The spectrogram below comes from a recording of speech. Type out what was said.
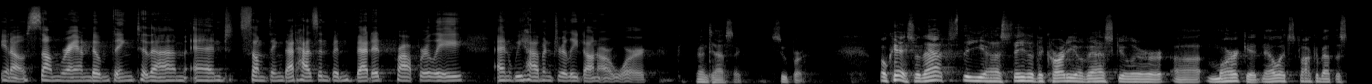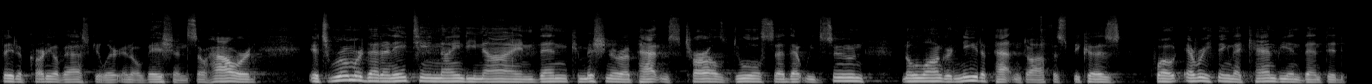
you know some random thing to them and something that hasn't been vetted properly and we haven't really done our work Fantastic. Super. Okay, so that's the uh, state of the cardiovascular uh, market. Now let's talk about the state of cardiovascular innovation. So, Howard, it's rumored that in 1899, then Commissioner of Patents Charles Duell said that we'd soon no longer need a patent office because, quote, everything that can be invented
